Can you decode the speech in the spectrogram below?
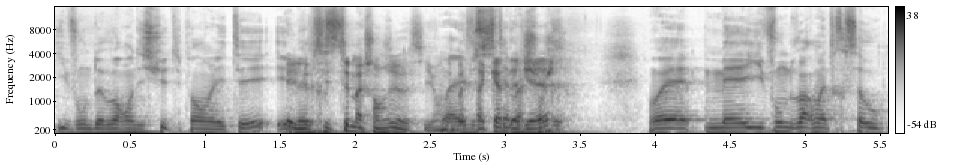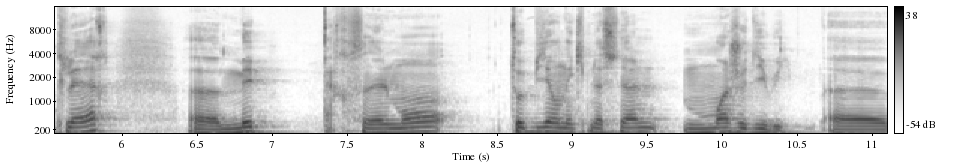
Ils vont devoir en discuter pendant l'été. Et, le mettre- système a changé aussi. On Ouais, passé à 4 système a derrière. Ouais, mais ils vont devoir mettre ça au clair. Euh, mais personnellement, Toby en équipe nationale, moi je dis oui. Euh,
